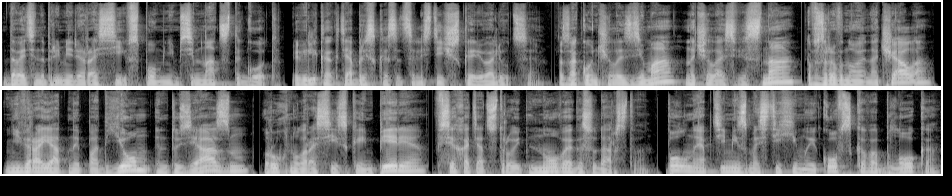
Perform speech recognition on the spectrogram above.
Давайте на примере России вспомним 17 год, Великая Октябрьская социалистическая революция. Закончилась зима, началась весна, взрывное начало, невероятный подъем, энтузиазм, рухнула Российская империя, все хотят строить новое государство. Полный оптимизма стихи Маяковского, Блока,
